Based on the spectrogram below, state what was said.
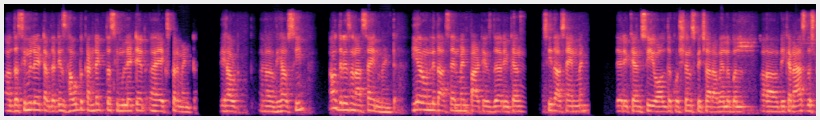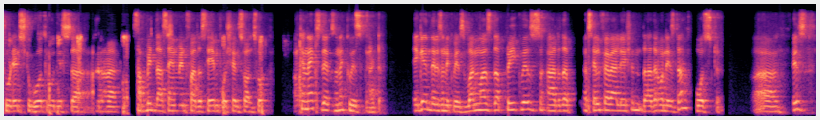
uh, the simulator, that is how to conduct the simulated uh, experiment. We have uh, we have seen. Now there is an assignment. Here only the assignment part is there. You can see the assignment there you can see all the questions which are available. Uh, we can ask the students to go through this uh, or uh, submit the assignment for the same questions also. Okay, next there is a quiz part. Again, there is a quiz. One was the pre-quiz or the self-evaluation. The other one is the post quiz.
